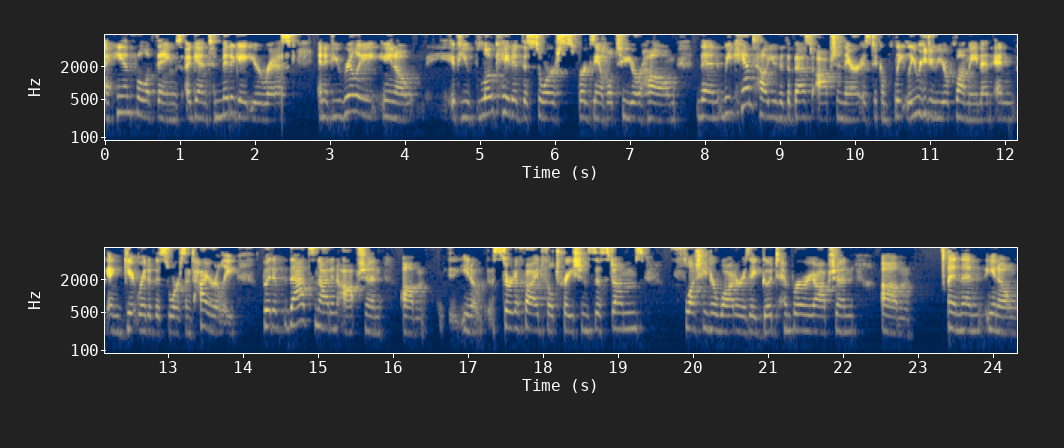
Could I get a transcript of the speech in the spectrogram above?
a handful of things, again, to mitigate your risk. And if you really, you know, if you've located the source, for example, to your home, then we can tell you that the best option there is to completely redo your plumbing and, and, and get rid of the source entirely. But if that's not an option, um, you know, certified filtration systems, flushing your water is a good temporary option. Um, and then, you know,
